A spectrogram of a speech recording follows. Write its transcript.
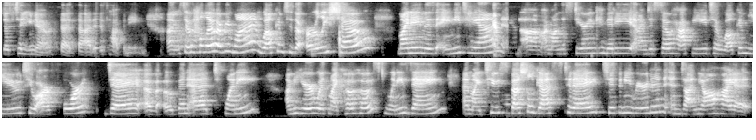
just so you know that that is happening. Um, so hello, everyone. Welcome to the early show. My name is Amy Tan, and um, I'm on the steering committee, and I'm just so happy to welcome you to our fourth day of Open Ed 20. I'm here with my co-host, Winnie Zhang, and my two special guests today, Tiffany Reardon and Danielle Hyatt.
